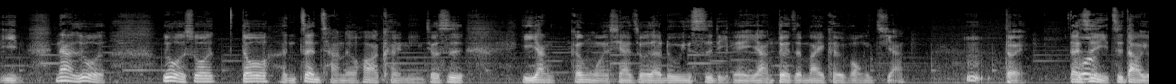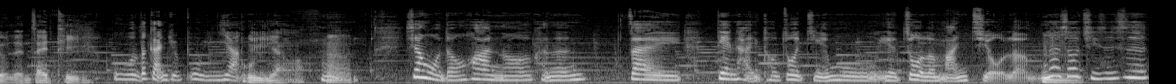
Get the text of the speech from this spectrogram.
应。那如果如果说都很正常的话，可能就是。一样跟我现在坐在录音室里面一样，对着麦克风讲。嗯，对。但是你知道有人在听，我的感觉不一样，不一样哦。嗯，像我的话呢，可能在电台里头做节目也做了蛮久了。那时候其实是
